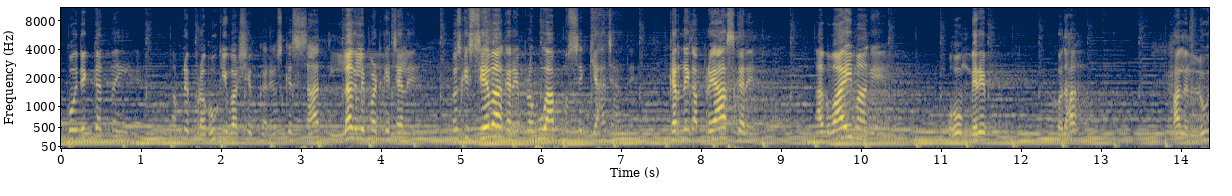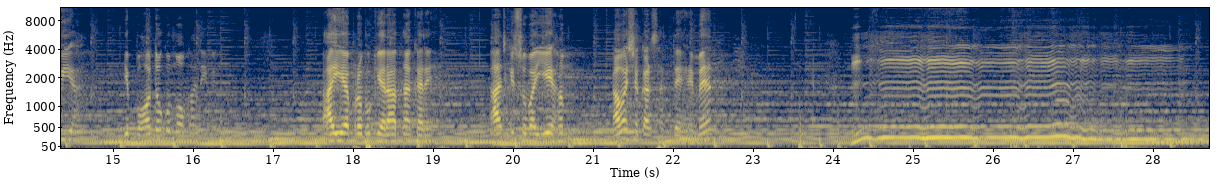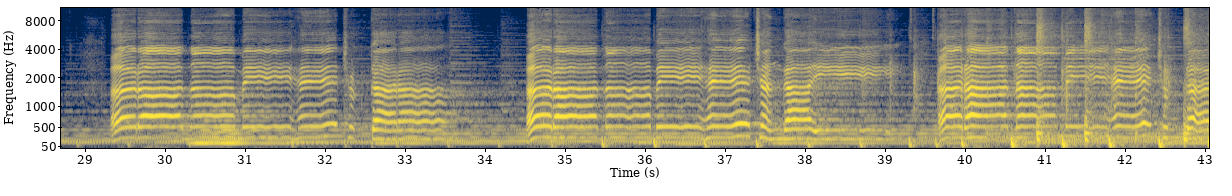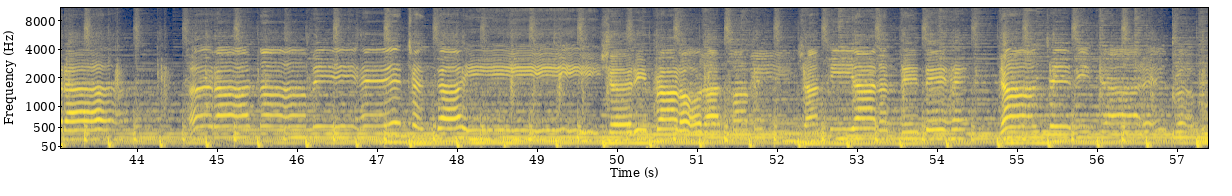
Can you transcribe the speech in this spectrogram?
कोई दिक्कत नहीं है। अपने प्रभु की वर्शिप करें, उसके साथ लग लिपट के चलें, उसकी सेवा करें। प्रभु, आप मुझसे क्या चाहते हैं? करने का प्रयास करें, अगुवाई मांगे। ओ मेरे खुदा हालेलुया ये बहुतों को मौका नहीं मिला। आइए प्रभु की आराधना करें। आज की सुबह ये हम अवश्य कर सकते हैं मैं आराधना में है छुटकारा। आराधना में है चंगाई। आराधना में है छुटकारा। आराधना में है चंगाई। शरीर, प्राण और आत्मा शांति आनंद देते हैं। जान से भी प्यार है प्रभु।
